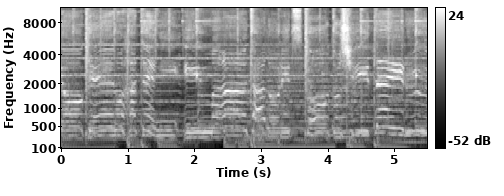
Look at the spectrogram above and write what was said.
陽系の果てに今たどり着こうとしている。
